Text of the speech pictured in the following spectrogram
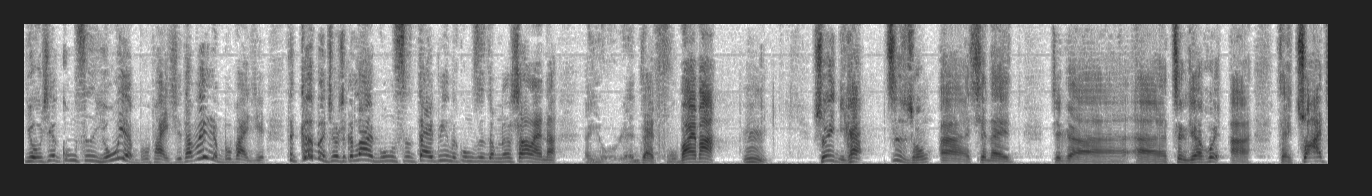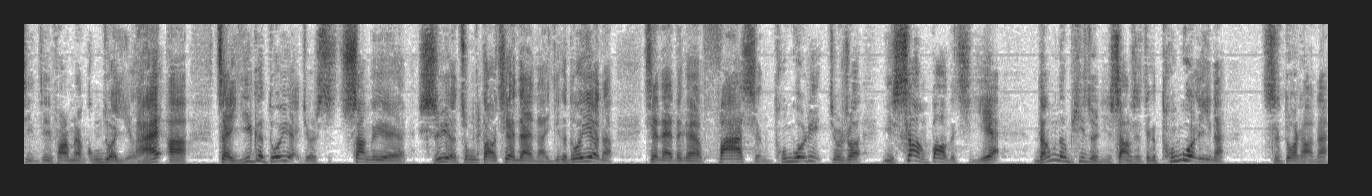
有些公司永远不派息，他为什么不派息？他根本就是个烂公司，带病的公司怎么能上来呢？有人在腐败吧？嗯。所以你看，自从啊现在这个呃证监会啊在抓紧这方面工作以来啊，在一个多月，就是上个月十月中到现在呢一个多月呢，现在这个发审通过率，就是说你上报的企业能不能批准你上市，这个通过率呢是多少呢？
